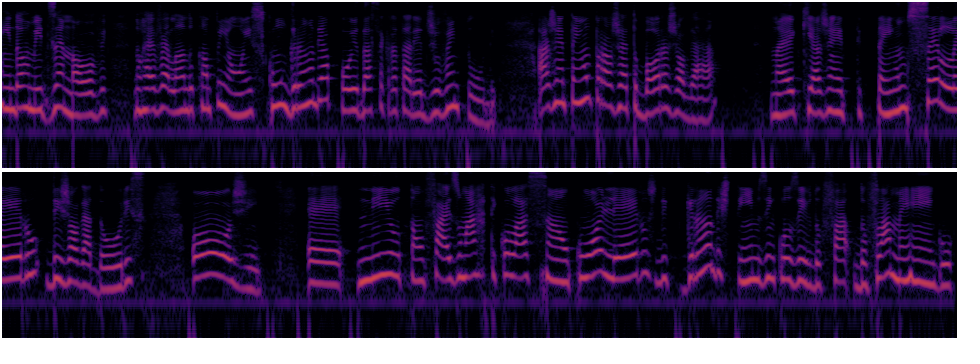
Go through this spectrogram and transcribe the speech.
em 2019, no Revelando Campeões, com grande apoio da Secretaria de Juventude. A gente tem um projeto Bora Jogar, né, que a gente tem um celeiro de jogadores. Hoje, é, Newton faz uma articulação com olheiros de grandes times, inclusive do, do Flamengo,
